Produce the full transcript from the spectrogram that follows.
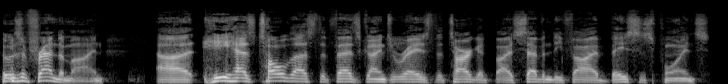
who's a friend of mine, uh, he has told us the Fed's going to raise the target by 75 basis points.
